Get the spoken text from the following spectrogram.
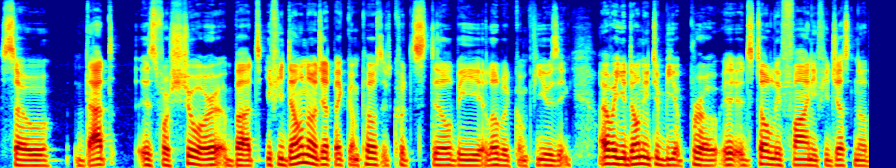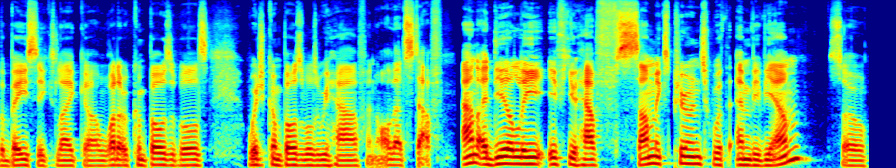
So that is for sure, but if you don't know Jetpack Compose, it could still be a little bit confusing. However, you don't need to be a pro. It's totally fine if you just know the basics, like uh, what are composables, which composables we have, and all that stuff. And ideally, if you have some experience with MVVM, so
